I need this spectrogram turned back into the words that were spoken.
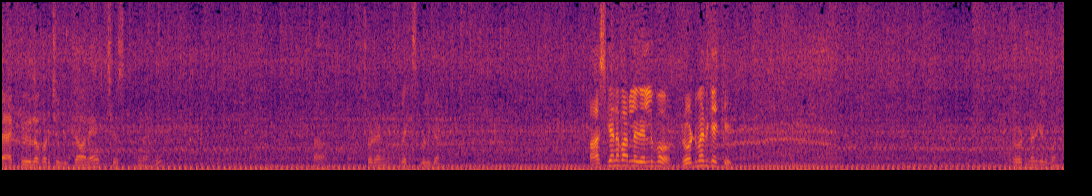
బ్యాక్ వ్యూలో కూడా చూపిద్దామని చేస్తుందండి చూడండి ఫ్లెక్సిబుల్గా ఫాస్ట్గానే పర్లేదు వెళ్ళిపో. రోడ్డు మీదకి ఎక్కి. రోడ్డు మీదకి వెళ్ళిపోండి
